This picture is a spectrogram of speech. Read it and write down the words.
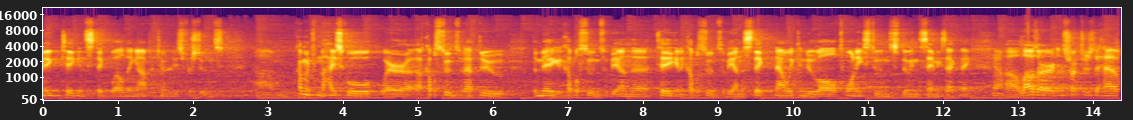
MIG, TIG, and stick welding opportunities for students. Um, coming from the high school where a couple students would have to do the MIG, a couple students would be on the TIG, and a couple students would be on the stick. Now we can do all 20 students doing the same exact thing. Yeah. Uh, allows our instructors to have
